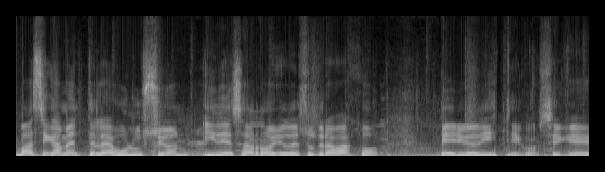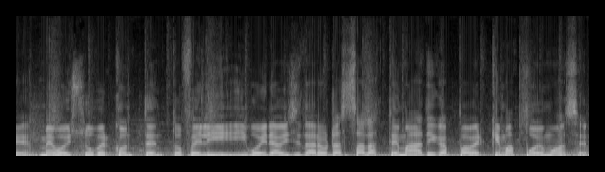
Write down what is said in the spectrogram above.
básicamente la evolución y desarrollo de su trabajo periodístico. Así que me voy súper contento, feliz y voy a ir a visitar otras salas temáticas para ver qué más podemos hacer.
